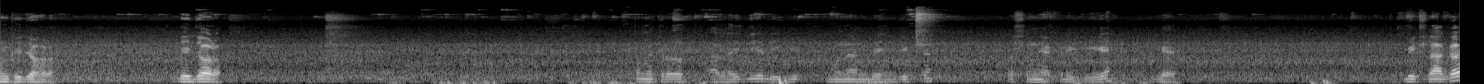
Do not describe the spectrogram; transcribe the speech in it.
ઊંઘી જોડો બે જોડો તો મિત્રો, આ લઈ દઈએ બીજી મુનાન બે ઇન્જેક્શન પછી નીકળી જઈએ ઘેર. બીક લાગે?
